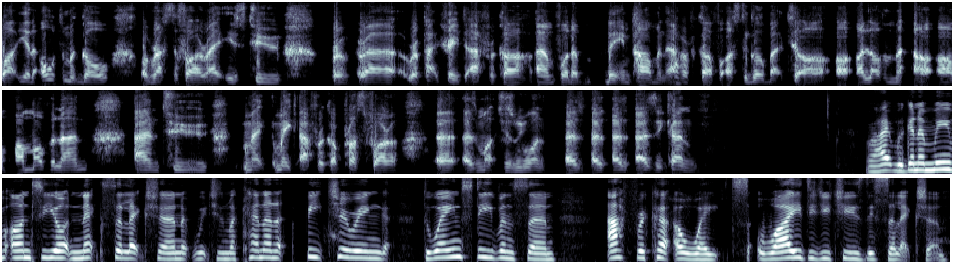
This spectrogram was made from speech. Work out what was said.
But yeah, the ultimate goal of Rastafari is to re- uh, repatriate to Africa um, for the, the empowerment of Africa, for us to go back to our, our, our love, our, our motherland, and to make make Africa prosper uh, as much as we want, as as, as it can. Right, we're going to move on to your next selection, which is McKenna featuring Duane Stephenson. Africa awaits. Why did you choose this selection?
